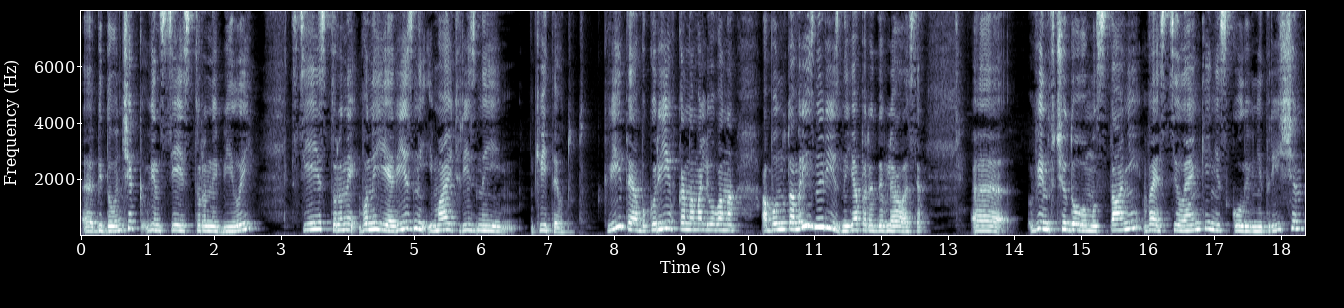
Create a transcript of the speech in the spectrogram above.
е, бідончик, він з цієї сторони білий. З цієї сторони вони є різні і мають різні квіти отут. Квіти або корівка намальована, або ну там різні різні. Я передивлялася. Е, він в чудовому стані, весь ціленький, ні сколів, ні тріщин.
